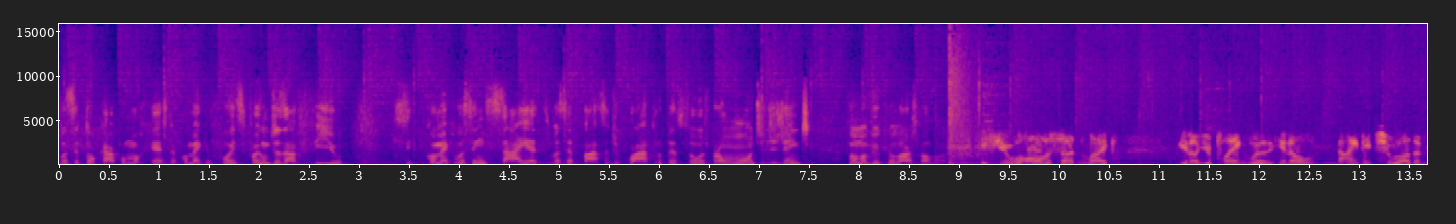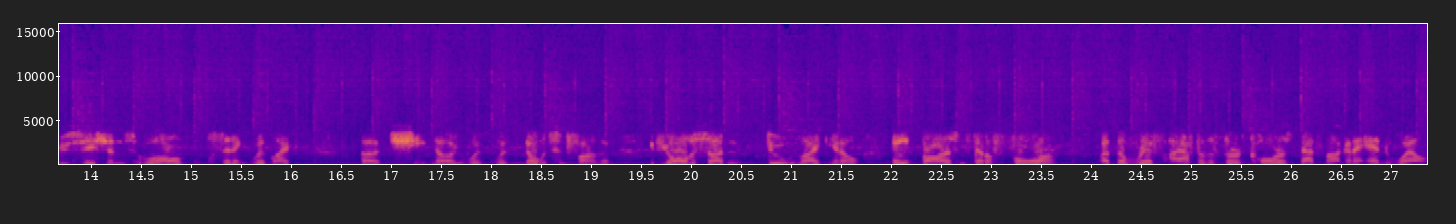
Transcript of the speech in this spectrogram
você tocar como orquestra? Como é que foi? Se foi um desafio? Como é que você ensaia? Você passa de quatro pessoas para um monte de gente? Vamos ouvir o que o Lars falou. if you all of a sudden like you know you're playing with you know 92 other musicians who are all sitting with like uh, sheet no, with with notes in front of them if you all of a sudden do like you know eight bars instead of four the riff after the third chorus that's not going to end well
